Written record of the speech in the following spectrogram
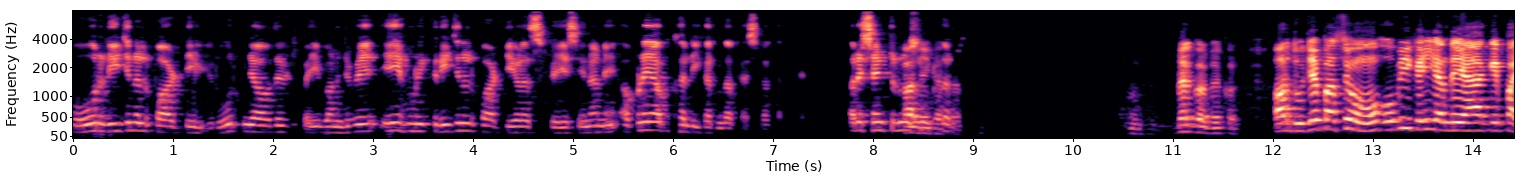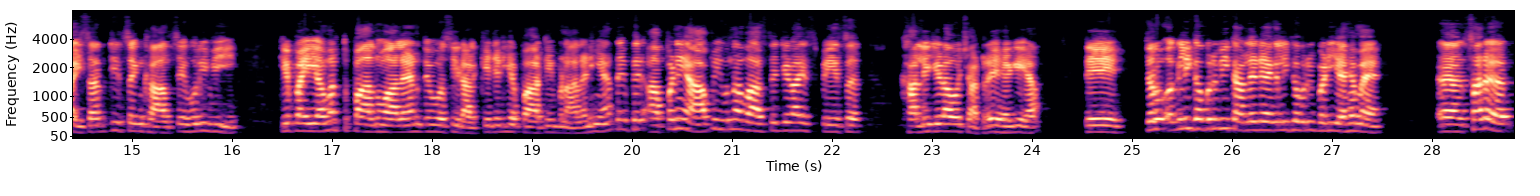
ਹੋਰ ਰੀਜਨਲ ਪਾਰਟੀ ਜ਼ਰੂਰ ਪੰਜਾਬ ਦੇ ਵਿੱਚ ਪਈ ਬਣ ਜਾਵੇ ਇਹ ਹੁਣ ਇੱਕ ਰੀਜਨਲ ਪਾਰਟੀ ਵਾਲਾ ਸਪੇਸ ਇਹਨਾਂ ਨੇ ਆਪਣੇ ਆਪ ਖਾਲੀ ਕਰਨ ਦਾ ਫੈਸਲਾ ਕਰ ਲਿਆ ਪਰ ਇਹ ਸੈਂਟਰ ਨੂੰ ਕਰ ਬਿਲਕੁਲ ਬਿਲਕੁਲ ਔਰ ਦੂਜੇ ਪਾਸਿਓਂ ਉਹ ਵੀ ਕਹੀ ਜਾਂਦੇ ਆ ਕਿ ਭਾਈ ਸਰਬਜੀਤ ਸਿੰਘ ਖਾਲਸੇ ਹੋਰੀ ਵੀ ਕਿ ਭਾਈ ਅਮਰਤਪਾਲ ਨੂੰ ਆ ਲੈਣ ਦਿਓ, ਅਸੀਂ ਰਲ ਕੇ ਜਿਹੜੀ ਆ ਪਾਰਟੀ ਬਣਾ ਲੈਣੀ ਆ। ਤੇ ਫਿਰ ਆਪਣੇ ਆਪ ਹੀ ਉਹਨਾਂ ਵਾਸਤੇ ਜਿਹੜਾ ਇਹ ਸਪੇਸ ਖਾਲੀ ਜਿਹੜਾ ਉਹ ਛੱਡ ਰਹੇ ਹੈਗੇ ਆ। ਤੇ ਚਲੋ ਅਗਲੀ ਖਬਰ ਵੀ ਕਰ ਲੈਣੇ ਅਗਲੀ ਖਬਰ ਵੀ ਬੜੀ ਅਹਿਮ ਹੈ। ਅਹ ਸਰ,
